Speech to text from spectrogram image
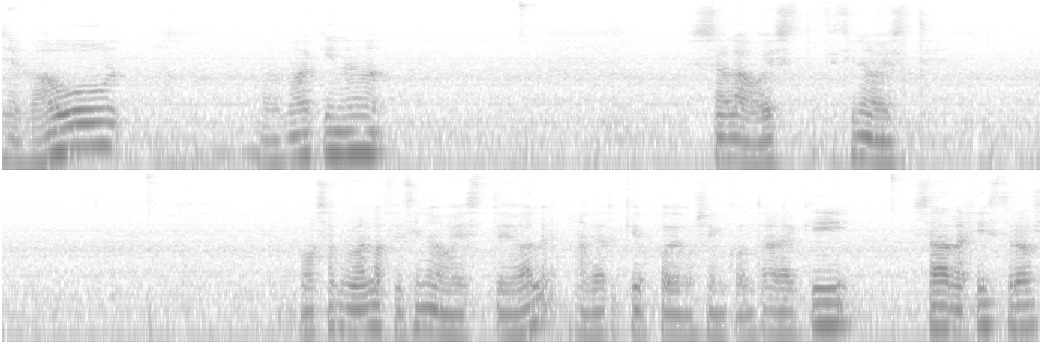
Y el baúl, la máquina, sala oeste, oficina oeste. Vamos a probar la oficina oeste, ¿vale? A ver qué podemos encontrar aquí. Sala registros.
